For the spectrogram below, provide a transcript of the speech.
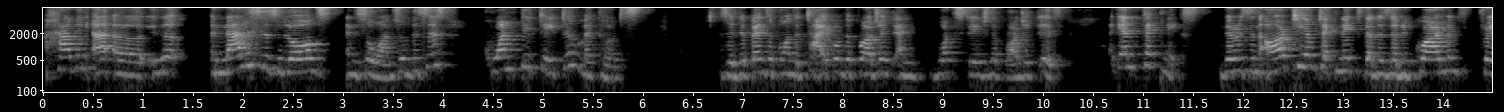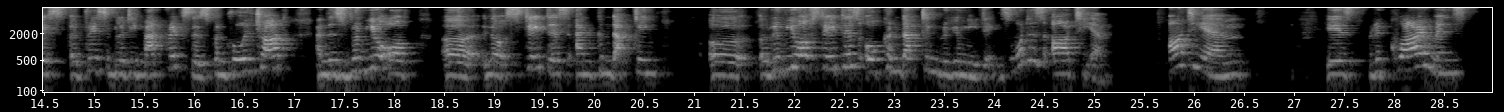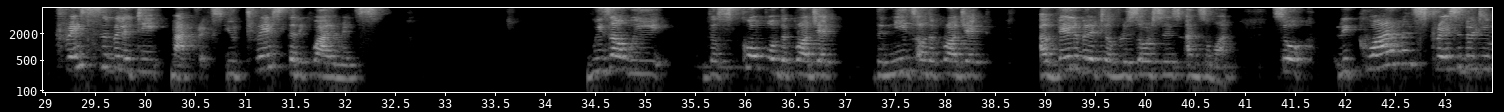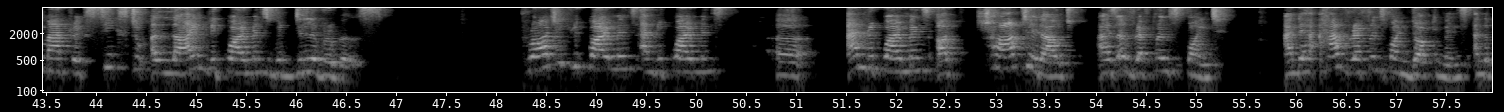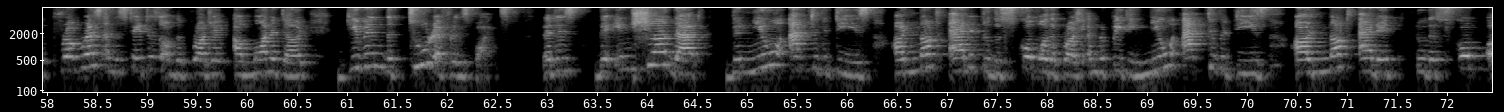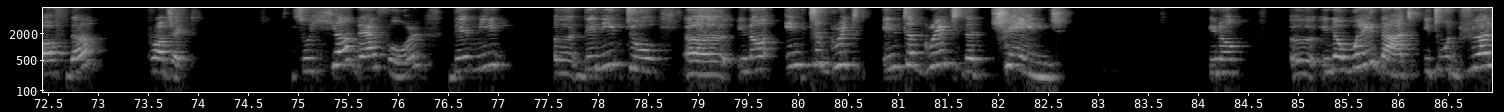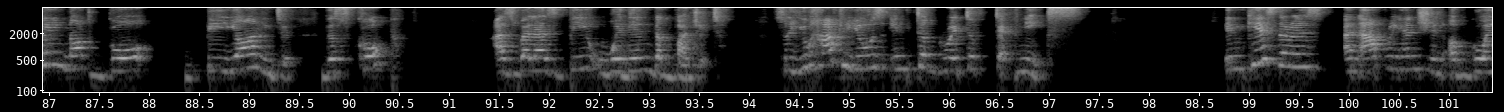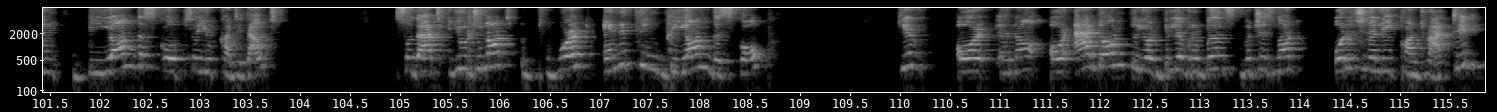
having a, a, analysis logs and so on so this is quantitative methods So it depends upon the type of the project and what stage the project is. Again, techniques. There is an RTM technique that is a requirement trace, uh, traceability matrix, there's control chart, and this review of uh, you know status and conducting uh, a review of status or conducting review meetings. What is RTM? RTM is requirements traceability matrix. You trace the requirements vis-a-vis the scope of the project, the needs of the project, availability of resources, and so on. So requirements traceability matrix seeks to align requirements with deliverables. Project requirements and requirements uh, and requirements are charted out as a reference point and they have reference point documents and the progress and the status of the project are monitored given the two reference points. That is, they ensure that the new activities are not added to the scope of the project. I'm repeating, new activities are not added to the scope of the project. So here, therefore, they need uh, they need to uh, you know integrate integrate the change you know uh, in a way that it would really not go beyond the scope as well as be within the budget so you have to use integrative techniques. In case there is an apprehension of going beyond the scope, so you cut it out. So that you do not work anything beyond the scope, give or you know or add on to your deliverables which is not originally contracted.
